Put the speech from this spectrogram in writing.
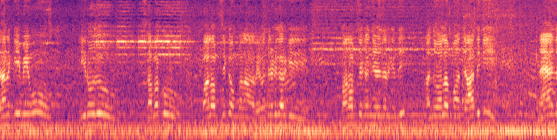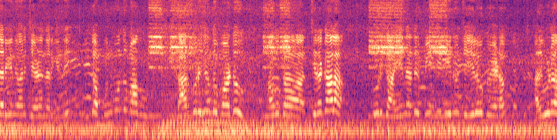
దానికి మేము ఈరోజు సభకు పాలాభిషేకం మన రేవంత్ రెడ్డి గారికి పాలాభిషేకం చేయడం జరిగింది. అందువల్ల మా జాతికి న్యాయం జరిగింది అని చేయడం జరిగింది. ఇంకా మున్ముందు మాకు కార్పొరేషన్తో పాటు మాకు ఒక చిరకాల కోరిక ఏంటంటే బీసీడీ నుంచి ఏలోకి వేయడం. అది కూడా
